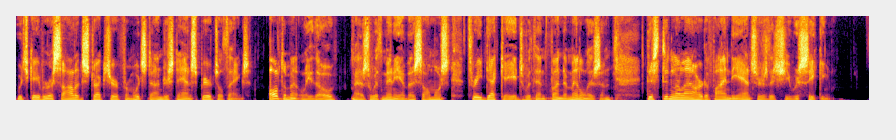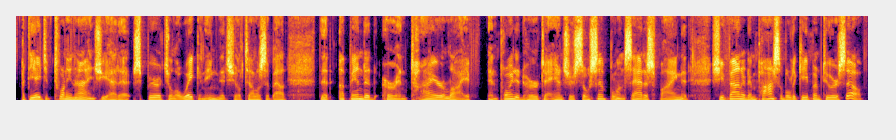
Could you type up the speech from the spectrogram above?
which gave her a solid structure structure from which to understand spiritual things. Ultimately, though, as with many of us, almost three decades within fundamentalism, this didn't allow her to find the answers that she was seeking. At the age of 29, she had a spiritual awakening that she'll tell us about that upended her entire life and pointed her to answers so simple and satisfying that she found it impossible to keep them to herself.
